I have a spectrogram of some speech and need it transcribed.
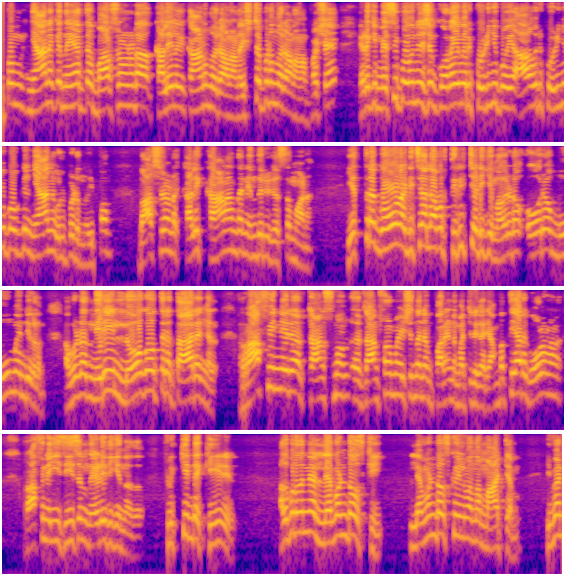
ഇപ്പം ഞാനൊക്കെ നേരത്തെ ബാർസലോണയുടെ കളിയിലൊക്കെ കാണുന്ന ഒരാളാണ് ഇഷ്ടപ്പെടുന്ന ഒരാളാണ്. പക്ഷേ ഇടയ്ക്ക് മെസ്സി പോയതിനു ശേഷം കുറെ പേര് കൊഴിഞ്ഞു പോയി. ആ ഒരു കൊഴിഞ്ഞു പോക്കിൽ ഞാൻ ഉൾപ്പെടുന്നു. ഇപ്പം ബാർസലോണയുടെ കളി കാണാൻ തന്നെ എന്തൊരു രസമാണ്. എത്ര ഗോൾ അടിച്ചാലും അവർ തിരിച്ചടിക്കും. അവരുടെ ഓരോ മൂവ്മെന്റുകളും അവരുടെ നിരയിൽ ലോകോത്തര താരങ്ങൾ. റാഫിന്റെ ഒരു ട്രാൻസ്ഫോർ ട്രാൻസ്ഫോർമേഷൻ തന്നെ പറയേണ്ട മറ്റൊരു കാര്യം. അമ്പത്തിയാറ് ഗോളാണ് റാഫിനെ ഈ സീസൺ നേടിയിരിക്കുന്നത് ഫ്ലിക്കിന്റെ കീഴിൽ. അതുപോലെ തന്നെ ലെവൻഡോസ്കി ലെവൻഡോസ്കിയിൽ വന്ന മാറ്റം. ഇവൻ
